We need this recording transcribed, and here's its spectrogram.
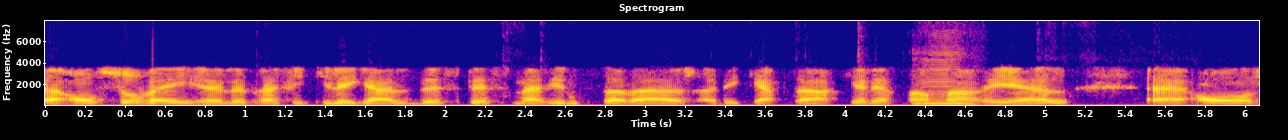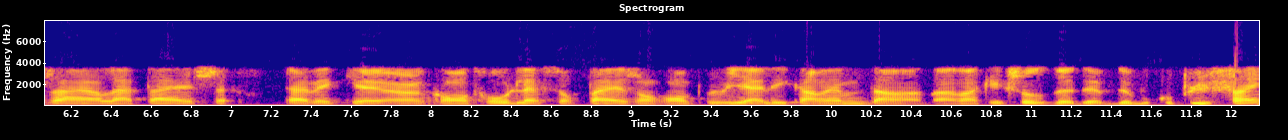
Euh, on surveille euh, le trafic illégal d'espèces marines sauvages à des capteurs qui alertent en mm. temps réel. Euh, on gère la pêche avec un contrôle de la surpêche, donc on peut y aller quand même dans, dans, quelque chose de, de, beaucoup plus fin.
